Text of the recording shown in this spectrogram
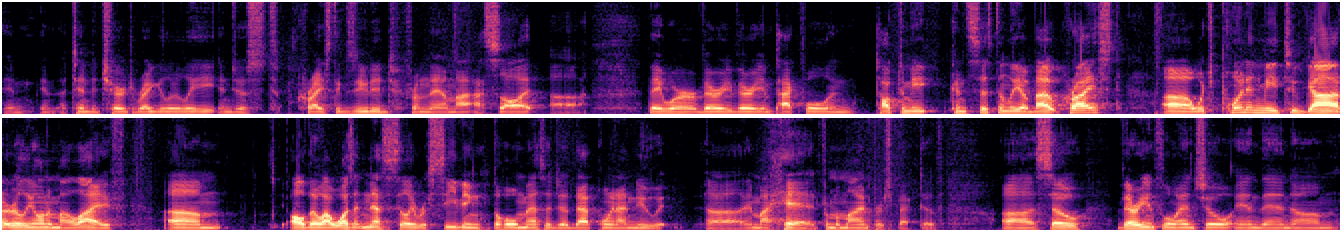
and, and, attended church regularly, and just Christ exuded from them. I, I saw it. Uh, they were very, very impactful and talked to me consistently about Christ, uh, which pointed me to God early on in my life. Um, although I wasn't necessarily receiving the whole message at that point, I knew it uh, in my head from a mind perspective. Uh, so very influential. And then um,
